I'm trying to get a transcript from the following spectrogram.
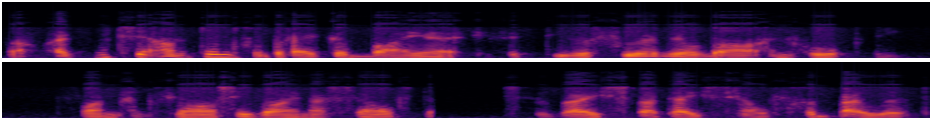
Maar ek moet sê Anton gebruik 'n baie effektiewe voorbeeld daarin hoop nie van inflasie waar hy na self verwys wat hy self gebou het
